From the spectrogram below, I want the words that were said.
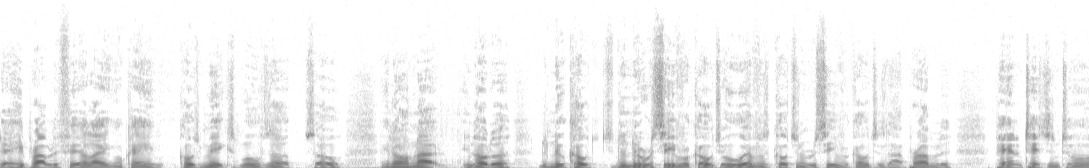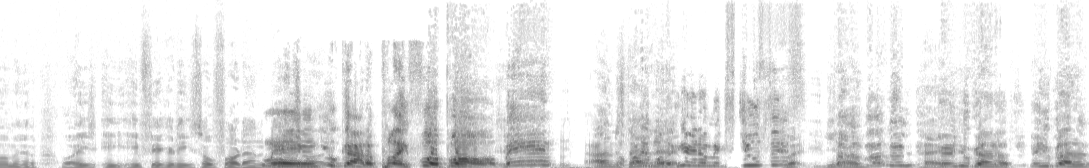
that he probably feel like, okay, Coach Mix moves up. So, you know, I'm not, you know, the the new coach, the new receiver coach, or whoever's coaching the receiver coach is not probably paying attention to him, or, or he, he he figured he's so far down the man. You gotta play football, man. I understand Nobody want to hear them excuses. But, you know, hey. yeah, you gotta, you gotta,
